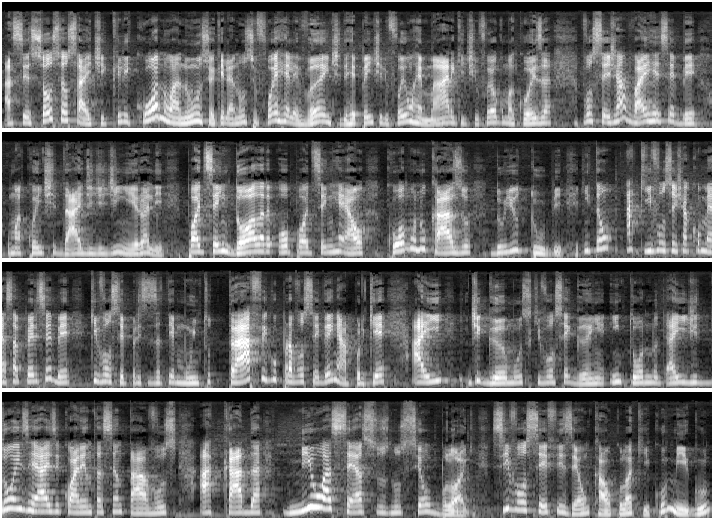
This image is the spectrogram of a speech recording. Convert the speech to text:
acessou o seu site e clicou no anúncio, aquele anúncio foi relevante, de repente ele foi um remarketing, foi alguma coisa, você já vai receber uma quantidade de dinheiro ali. Pode ser em dólar ou pode ser em real, como no caso do YouTube. Então aqui você já começa a perceber que você precisa ter muito tráfego para você ganhar, porque aí digamos que você ganha em torno aí de R$ 2,40 a cada mil acessos no seu blog. Se você fizer um cálculo aqui comigo,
